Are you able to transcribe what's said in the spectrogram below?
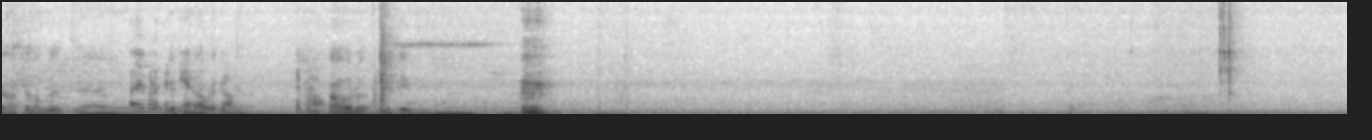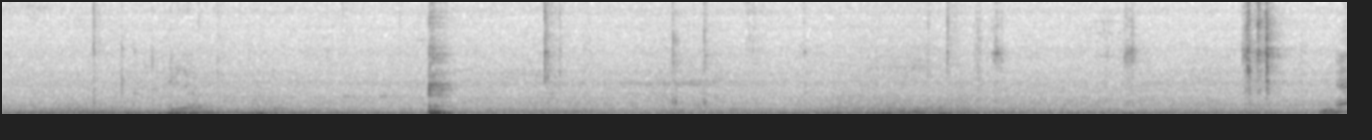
ഡാറ്റ നമ്മൾ ഇവിടെ കെട്ടിയാൽ കെട്ടണോ? ആ ഒരു കെട്ടിയത് പിന്നെ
